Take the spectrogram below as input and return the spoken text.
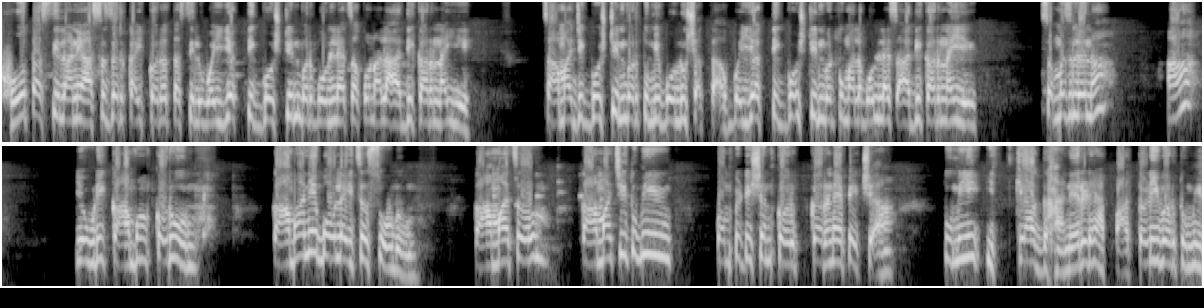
होत असतील आणि असं जर काही करत असतील वैयक्तिक गोष्टींवर बोलण्याचा कोणाला अधिकार नाहीये. सामाजिक गोष्टींवर तुम्ही बोलू शकता. वैयक्तिक गोष्टींवर तुम्हाला बोलण्याचा अधिकार नाहीये. समजलं ना? आ? एवढी कामं करून कामाने बोलायचं सोडून कामाचं कामाची तुम्ही कॉम्पिटिशन कर करण्यापेक्षा तुम्ही इतक्या घाणेरड्या पातळीवर तुम्ही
